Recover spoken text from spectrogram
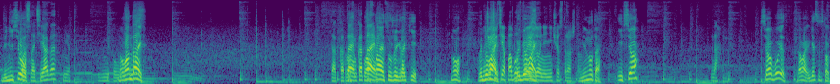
Венисиус. Пас на Тьяго. Нет, не получилось. Ну, Ван Дайк. Так, катаем, Прос- катаем. Проспаются уже игроки. Ну, Ну, выбивай. чуть-чуть я побыл в выбивай. твоей зоне, ничего страшного. Минута. И все? Да, Все будет? Давай, где свисток?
